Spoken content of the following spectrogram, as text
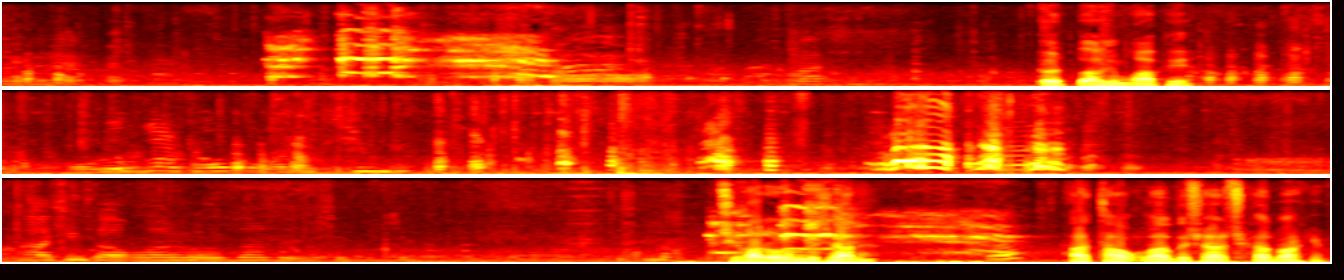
öldürür. Şimdi. Ört bakayım kapıyı. Horozlar tavuk olacak şimdi. Şimdi tavuklar horozlar dönüşebilecek. Çıkar oğlum dışarı. Ha tavuklar dışarı çıkar bakayım.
